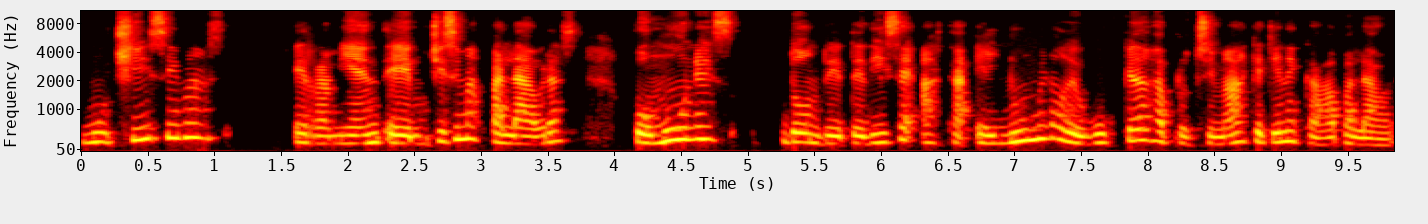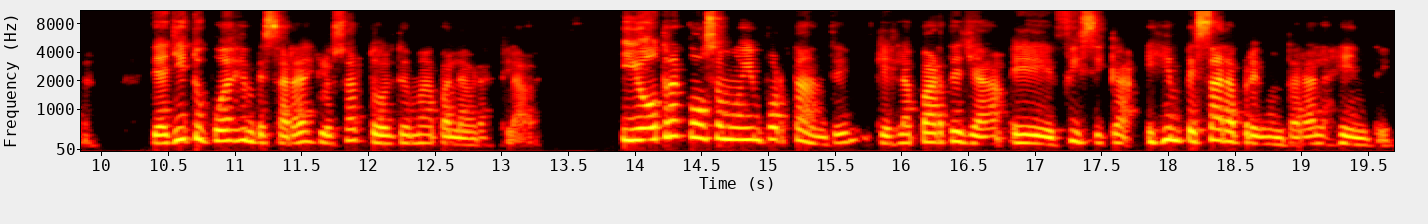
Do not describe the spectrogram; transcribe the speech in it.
muchísimas herramientas, eh, muchísimas palabras comunes donde te dice hasta el número de búsquedas aproximadas que tiene cada palabra. De allí tú puedes empezar a desglosar todo el tema de palabras clave. Y otra cosa muy importante, que es la parte ya eh, física, es empezar a preguntar a la gente.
